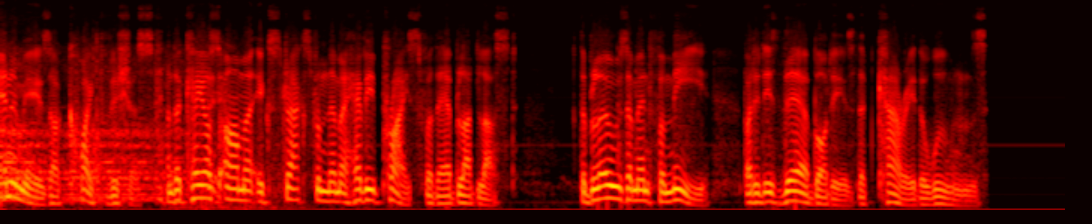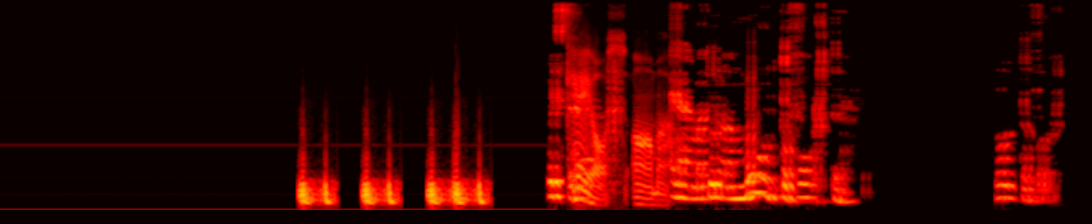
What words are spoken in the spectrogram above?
enemies are quite vicious, and the Chaos Armor extracts from them a heavy price for their bloodlust. The blows are meant for me, but it is their bodies that carry the wounds. Questa Chaos Armor. è un'armatura molto forte. Molto forte.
